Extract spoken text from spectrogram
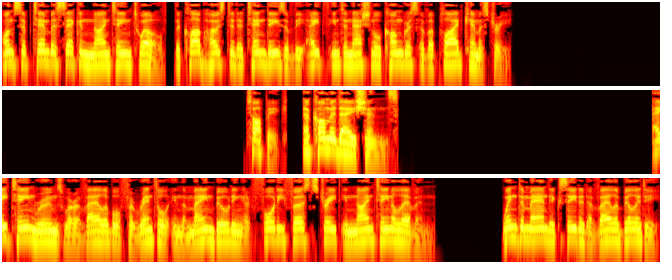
On September 2, 1912, the club hosted attendees of the 8th International Congress of Applied Chemistry. Accommodations 18 rooms were available for rental in the main building at 41st Street in 1911. When demand exceeded availability,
